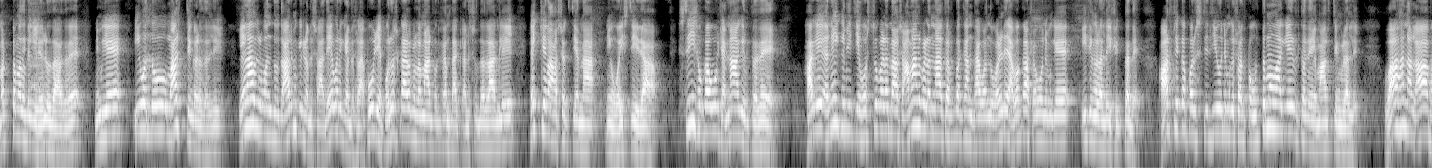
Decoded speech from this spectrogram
ಮೊಟ್ಟ ಮೊದಲಿಗೆ ಹೇಳುವುದಾದರೆ ನಿಮಗೆ ಈ ಒಂದು ಮಾರ್ಚ್ ತಿಂಗಳಲ್ಲಿ ಏನಾದರೂ ಒಂದು ಧಾರ್ಮಿಕ ಕೆಲಸ, ದೇವರ ಕೆಲಸ, ಪೂಜೆ, ಪುರಸ್ಕಾರಗಳನ್ನು ಮಾಡ್ತಕ್ಕಂಥ ಕೆಲಸದಲ್ಲಾಗಲಿ ಹೆಚ್ಚಿನ ಆಸಕ್ತಿಯನ್ನು ನೀವು ವಹಿಸ್ತೀರಾ? ಸ್ತ್ರೀ ಸುಖವು ಚೆನ್ನಾಗಿರ್ತದೆ ಹಾಗೆ ಅನೇಕ ರೀತಿಯ ವಸ್ತುಗಳನ್ನು, ಸಾಮಾನುಗಳನ್ನು ತರತಕ್ಕಂಥ ಒಂದು ಒಳ್ಳೆಯ ಅವಕಾಶವು ನಿಮಗೆ ಈ ತಿಂಗಳಲ್ಲಿ ಸಿಗ್ತದೆ. ಆರ್ಥಿಕ ಪರಿಸ್ಥಿತಿಯು ನಿಮಗೆ ಸ್ವಲ್ಪ ಉತ್ತಮವಾಗಿಯೇ ಇರ್ತದೆ ಮಾರ್ಚ್ ತಿಂಗಳಲ್ಲಿ. ವಾಹನ ಲಾಭ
